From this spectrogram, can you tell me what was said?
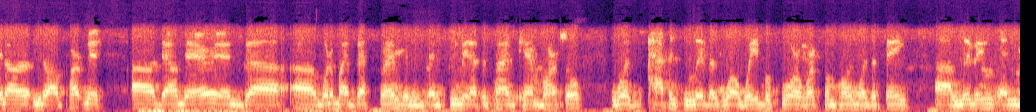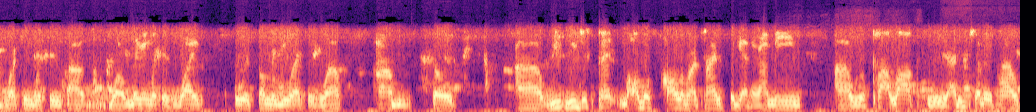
in our you know apartment uh, down there, and uh, uh, one of my best friends and, and teammate at the time, Cam Marshall, was happened to live as well way before work from home was a thing. Uh, living and working with his uh, well, living with his wife, who is from the U.S. as well. Um, so uh, we we just spent almost all of our time together. I mean, uh, we were potlucks, we were at each other's house,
